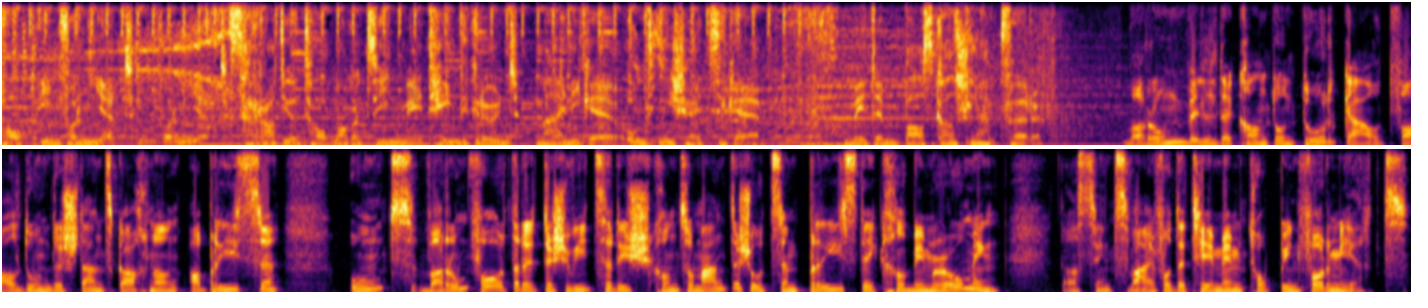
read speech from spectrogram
Top informiert. Das Radio Top Magazin mit Hintergrund, Meinungen und Einschätzungen mit dem Pascal Schläpfer. Warum will der Kanton Thurgau die Waldunterstandsgachnang abreißen? Und warum fordert der Schweizerische Konsumentenschutz einen Preisdeckel beim Roaming? Das sind zwei von den Themen im Top informiert.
